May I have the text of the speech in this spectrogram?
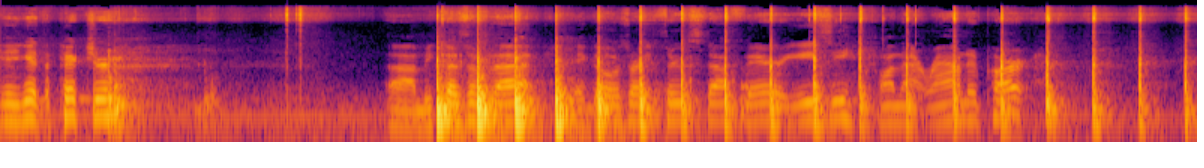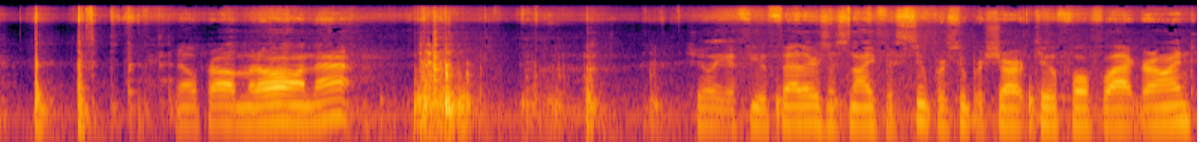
you get the picture. Uh, because of that, it goes right through stuff very easy on that rounded part. No problem at all on that. Show you a few feathers. This knife is super, super sharp too, full flat grind.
